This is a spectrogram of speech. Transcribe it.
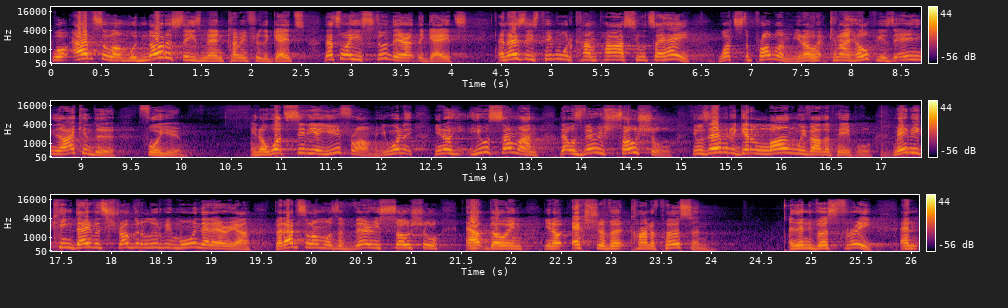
Well, Absalom would notice these men coming through the gates. That's why he stood there at the gates. And as these people would come past, he would say, Hey, what's the problem? You know, can I help you? Is there anything that I can do for you? You know, what city are you from? He wanted, you know, he, he, was someone that was very social. He was able to get along with other people. Maybe King David struggled a little bit more in that area, but Absalom was a very social, outgoing, you know, extrovert kind of person. And then in verse 3, and,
